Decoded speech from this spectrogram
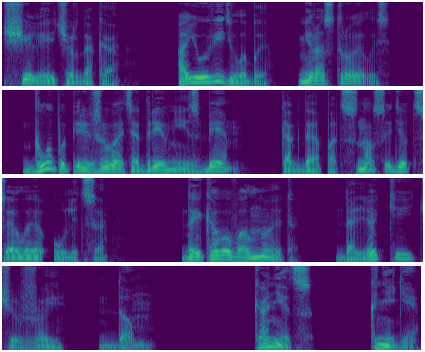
щелей чердака. А и увидела бы, не расстроилась. Глупо переживать о древней избе, когда под снос идет целая улица — да и кого волнует далекий чужой дом? Конец книги.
